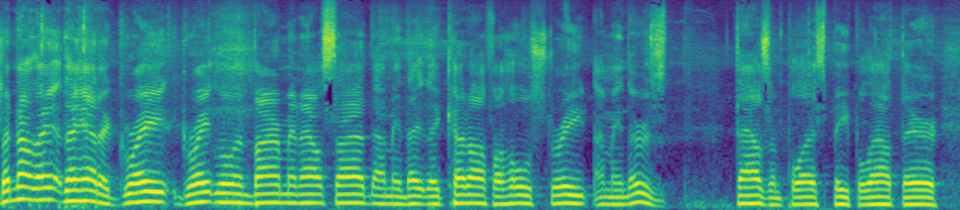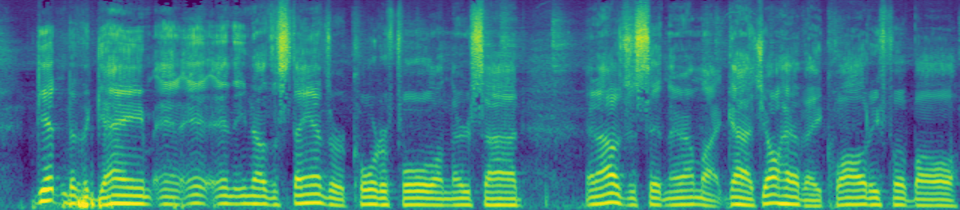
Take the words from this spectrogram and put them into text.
but no, they they had a great great little environment outside. I mean, they they cut off a whole street. I mean, there's thousand plus people out there getting to the game, and, and and you know the stands are a quarter full on their side. And I was just sitting there. I'm like, guys, y'all have a quality football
